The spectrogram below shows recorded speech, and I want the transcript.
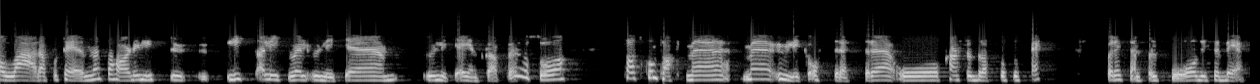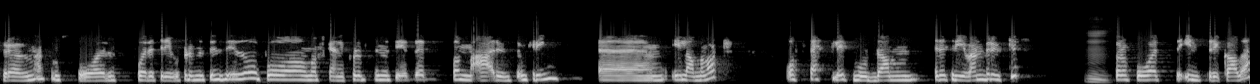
alle er rapporterende, så har de litt, litt allikevel ulike, ulike, egenskaper. Og så tatt kontakt med, med ulike oppdrettere og kanskje dratt også sett f.eks. på disse B-prøvene som står på Retrieverklubben sin side og på Norsk Kennelklubb sine sider, som er rundt omkring eh, i landet vårt. Og sett litt hvordan retrieveren brukes mm. for å få et inntrykk av det.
